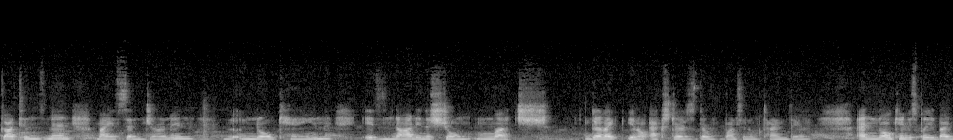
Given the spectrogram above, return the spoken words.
Guttensman, my son German, No Kane, is not in the show much. They're like, you know, extras. They're once in a time there. And No Kane is played by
